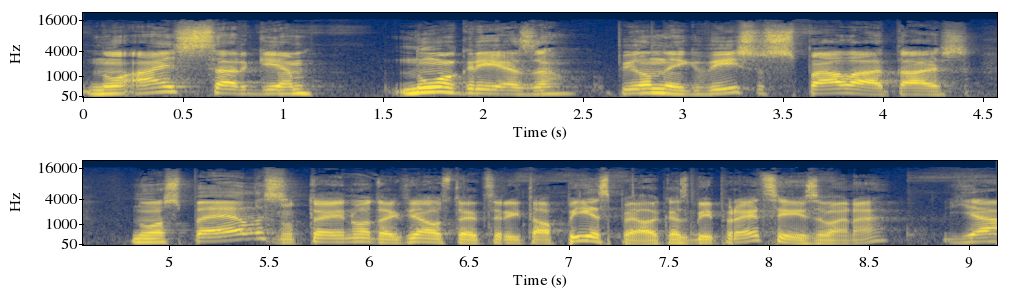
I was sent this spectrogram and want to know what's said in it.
no aizsargiem nogrieza pilnīgi visus spēlētājus no spēles. Nu, te ir noteikti jāuzteic arī tā piespēle, kas bija precīza, vai ne? Jā,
